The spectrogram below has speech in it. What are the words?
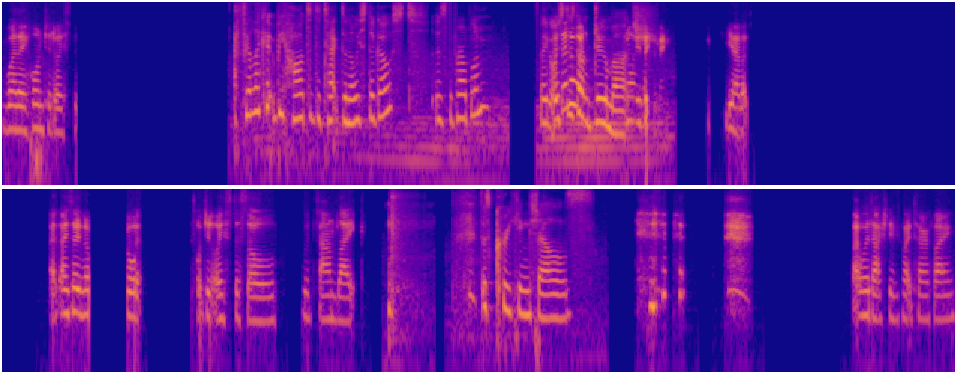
Were they haunted oysters? I feel like it would be hard to detect an oyster ghost. Is the problem? Like oysters don't, don't do much. Yeah, that's. I, I don't know what tortured oyster soul would sound like. Just creaking shells. that would actually be quite terrifying.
